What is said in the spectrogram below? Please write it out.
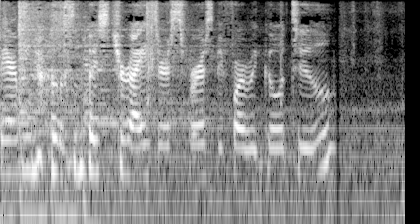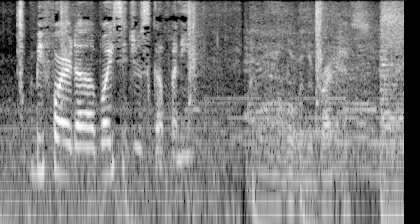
Bare Minerals moisturizers first before we go to, before the Boise Juice Company. all over the brightness.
